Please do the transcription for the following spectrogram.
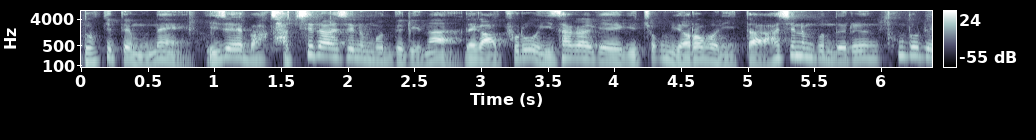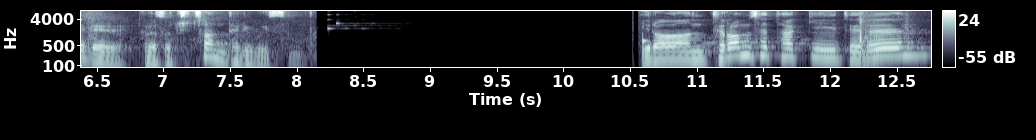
높기 때문에 이제 막 자취를 하시는 분들이나 내가 앞으로 이사 갈 계획이 조금 여러 번 있다 하시는 분들은 통돌이를 그래서 추천드리고 있습니다. 이런 드럼 세탁기들은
